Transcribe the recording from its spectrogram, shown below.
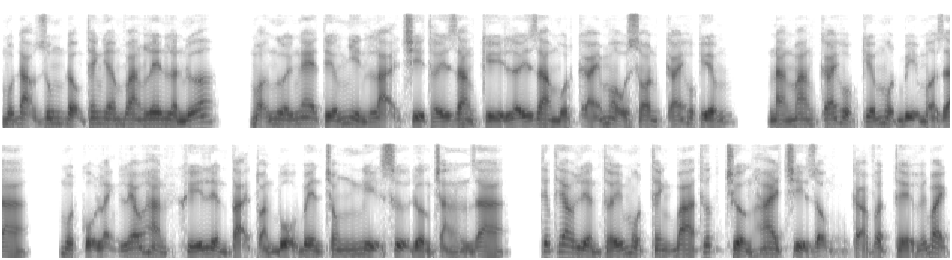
một đạo rung động thanh âm vang lên lần nữa mọi người nghe tiếng nhìn lại chỉ thấy giang kỳ lấy ra một cái màu son cái hộp kiếm, nàng mang cái hộp kiếm một bị mở ra, một cổ lạnh lẽo hàn khí liền tại toàn bộ bên trong nghị sự đường tràn ra, tiếp theo liền thấy một thanh ba thước trường hai chỉ rộng cả vật thể huyết bạch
